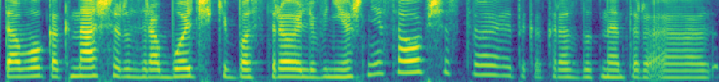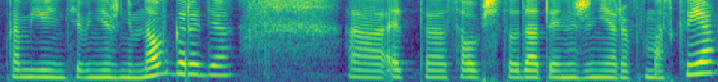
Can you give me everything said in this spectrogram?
того, как наши разработчики построили внешнее сообщество, это как раз .NET э, комьюнити в Нижнем Новгороде, а, это сообщество дата-инженеров в Москве,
